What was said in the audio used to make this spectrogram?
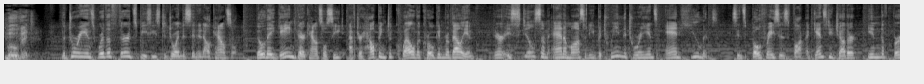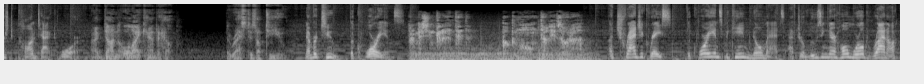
Move it. The Turians were the third species to join the Citadel Council. Though they gained their council seat after helping to quell the Krogan rebellion, there is still some animosity between the Turians and humans, since both races fought against each other in the First Contact War. I've done all I can to help. The rest is up to you. Number 2. The Quarians. Permission granted. Welcome home, Tali'Zorah. A tragic race, the Quarians became nomads after losing their homeworld Rannoch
